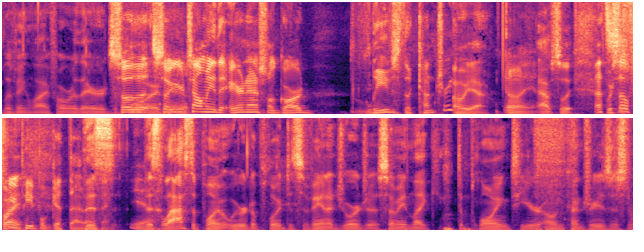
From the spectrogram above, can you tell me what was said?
living life over there. So, the, deployed. so you're telling me the Air National Guard leaves the country? oh yeah, Oh yeah. absolutely. That's Which so is funny. few people get that. I This think. Yeah. this last deployment we were deployed to Savannah, Georgia. So I mean, like deploying to your own country is just a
